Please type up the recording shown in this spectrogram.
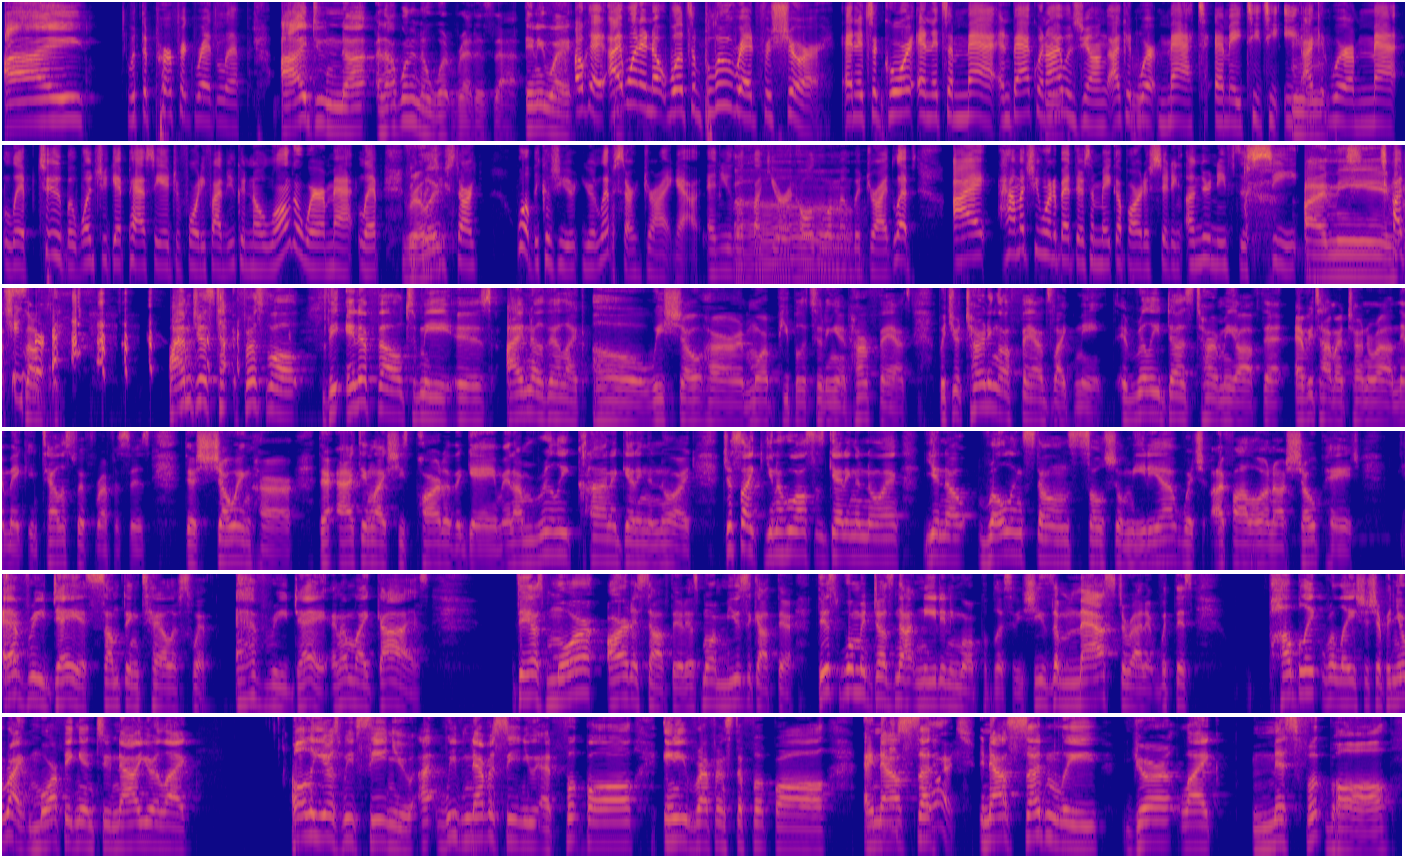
I with the perfect red lip. I do not, and I want to know what red is that. Anyway, Okay, I want to know. Well, it's a blue red for sure, and it's a gore, and it's a matte. And back when I Mm. was young, I could wear matte, M A T T E. I Mhm. could wear a matte lip too. But once you get past the age of forty-five, you can no longer wear a matte lip because Really? you start. Well, because your your lips start drying out, and you look like you're an old woman Oh. with dried lips. I. How much you want to bet there's a makeup artist sitting underneath the seat? I mean, touching some- her. I'm just first of all, the NFL to me is I know they're like, oh, we show her and more people are tuning in, her fans, but you're turning off fans like me. It really does turn me off that every time I turn around, they're making Taylor Swift references, they're showing her, they're acting like she's part of the game, and I'm really kind of getting annoyed. Just like you know who else is getting annoying? You know, Rolling Stone's social media, which I follow on our show page. Every day is something Taylor Swift every day. And I'm like, guys, there's more artists out there. There's more music out there. This woman does not need any more publicity. She's the master at it with this public relationship. And you're right, morphing into now you're like, all the years we've seen you, I, we've never seen you at football, any reference to football. And now, su- and now suddenly you're like Miss Football.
